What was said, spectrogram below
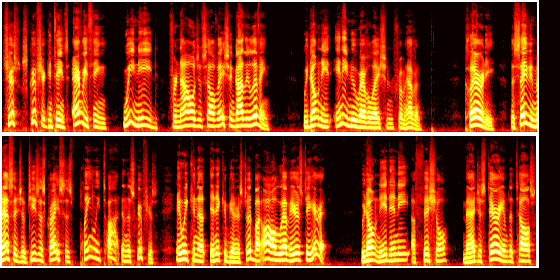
Scripture contains everything we need for knowledge of salvation, godly living. We don't need any new revelation from heaven. Clarity. The saving message of Jesus Christ is plainly taught in the Scriptures, and, we can, and it can be understood by all who have ears to hear it. We don't need any official magisterium to tell us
